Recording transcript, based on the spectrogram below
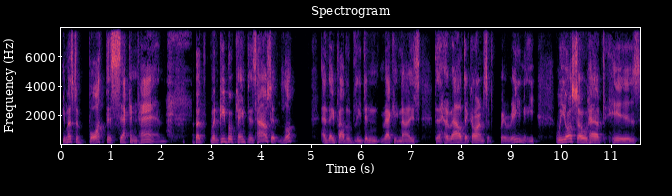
He must have bought this secondhand. But when people came to his house, it looked, and they probably didn't recognize the heraldic arms of Querini. We also have his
